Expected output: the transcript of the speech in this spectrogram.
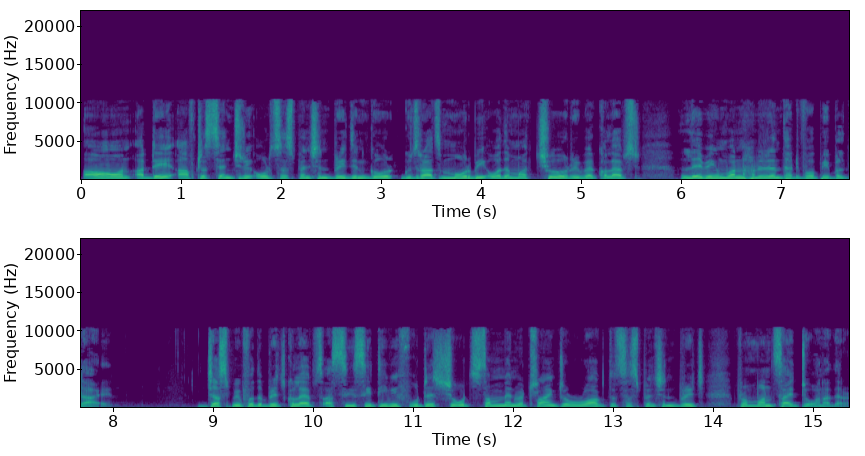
on a day after century old suspension bridge in Gujarat's Morbi over the Machu river collapsed, leaving 134 people die. Just before the bridge collapsed, a CCTV footage showed some men were trying to rock the suspension bridge from one side to another.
